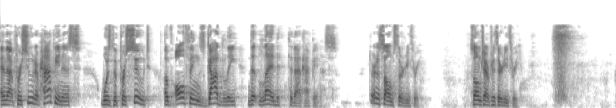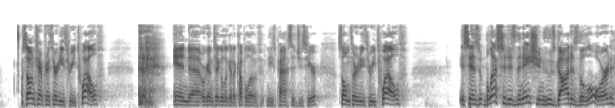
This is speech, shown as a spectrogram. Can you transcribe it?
And that pursuit of happiness was the pursuit of all things godly that led to that happiness. Turn to Psalms 33. Psalm chapter 33. Psalm chapter 33, 12. and uh, we're going to take a look at a couple of these passages here. Psalm 33, 12. It says, Blessed is the nation whose God is the Lord,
